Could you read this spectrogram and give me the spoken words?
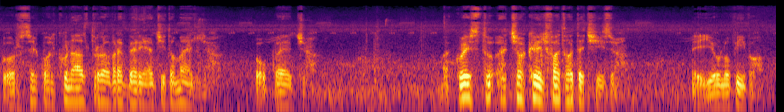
Forse qualcun altro avrebbe reagito meglio, o peggio. Ma questo è ciò che il fato ha deciso. E io lo vivo.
